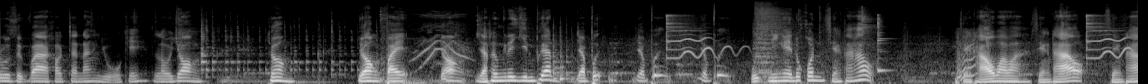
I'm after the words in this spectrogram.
รู้สึกว่าเขาจะนั่งอยู่โอเค เราย่อง ย่อง ย่องไปย่อง อย่าเพิ่งได้ยินเพื่อน อย่าพึ่งอย่าพึ่งอย่าพึ่งอุ๊ยนี่ไงทุกคนเสียงเท้า เสียงเท้ามาว่ะเสียงเท้า เสียงเท้า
